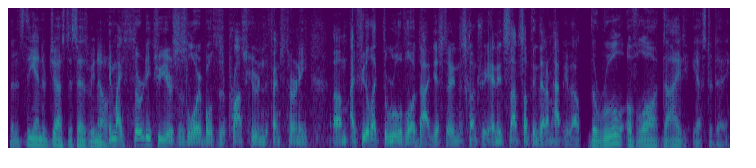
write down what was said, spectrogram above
that it's the end of justice as we know it. In my 32 years as a lawyer, both as a prosecutor and defense attorney, um, I feel like the rule of law died yesterday in this country, and it's not something that I'm happy about. The rule of law died yesterday.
